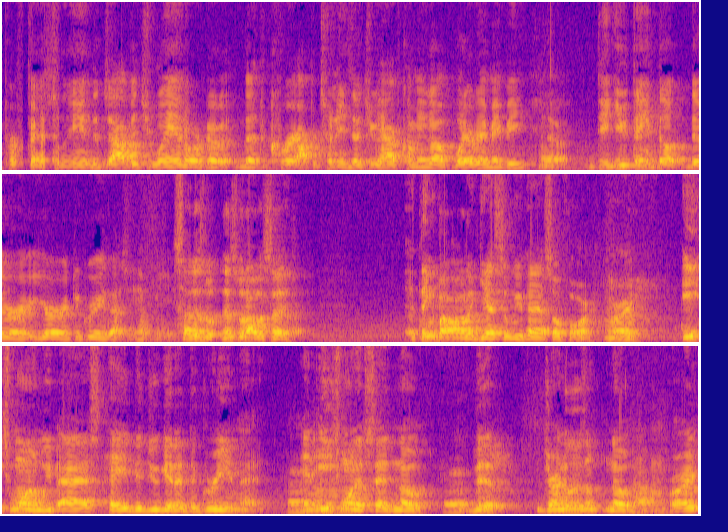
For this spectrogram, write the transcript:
professionally in the job that you in or the, the career opportunities that you have coming up, whatever they may be, Yeah. do you think the, their your degree is actually helping you? So this, is what- this is what I would say. think about all the guests that we've had so far, mm-hmm. right? Each one we've asked, "Hey, did you get a degree in that?" Mm-hmm. And each one has said no. Mm-hmm. Vip, journalism, no, right?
